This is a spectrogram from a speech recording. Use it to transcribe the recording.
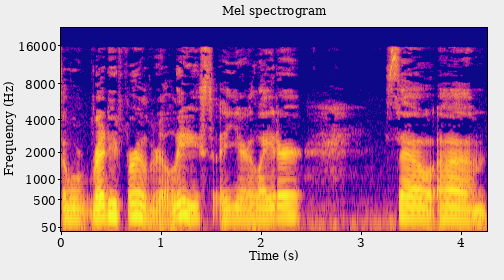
so ready for release a year later. So um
